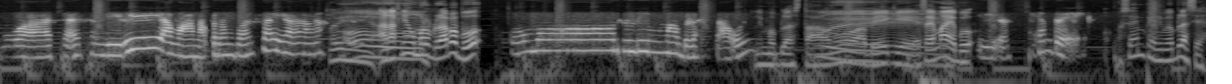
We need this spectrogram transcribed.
buat saya sendiri sama anak perempuan saya. Wih, Oh. anaknya umur berapa, Bu? Umur 15 tahun. 15 tahun. Oh, Wih. ABG. SMA ya, Bu? Iya, SMP. Oh, SMP 15 ya?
